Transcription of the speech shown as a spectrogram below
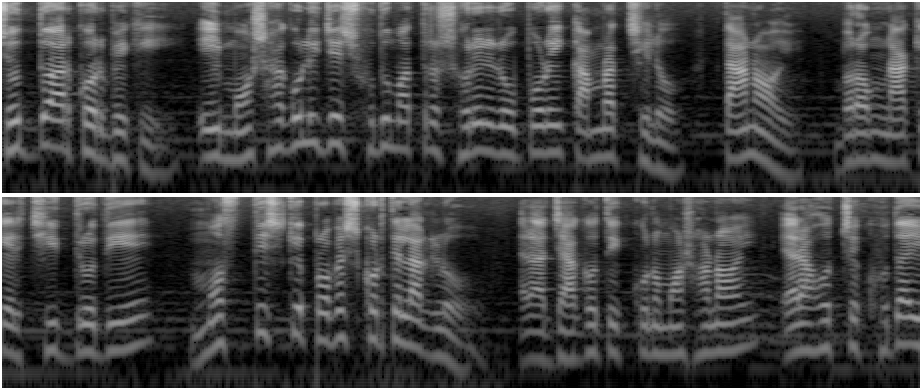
যুদ্ধ আর করবে কি? এই মশাগুলি যে শুধুমাত্র শরীরের উপরেই কামড়াচ্ছিল, তা নয়, বরং নাকের ছিদ্র দিয়ে মস্তিষ্কে প্রবেশ করতে লাগল। এরা জাগতিক কোনো মশা নয়, এরা হচ্ছে ক্ষুদাই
